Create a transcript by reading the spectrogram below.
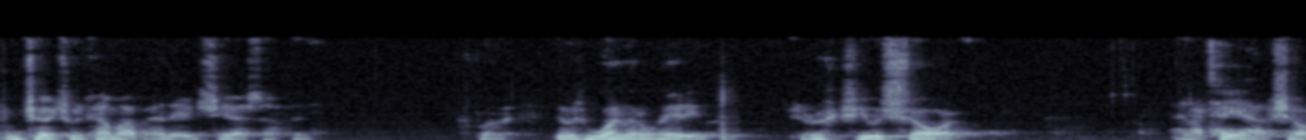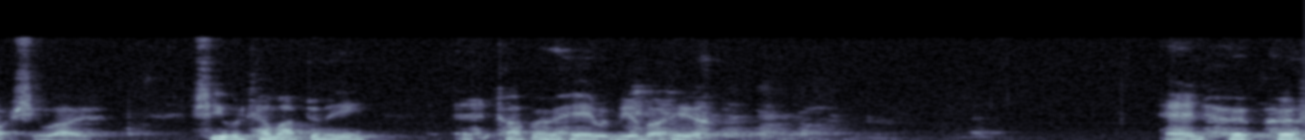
from church would come up and they'd share something. There was one little lady, she was short, and I tell you how short she was. She would come up to me, and the top of her head would be about here. And her, her,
